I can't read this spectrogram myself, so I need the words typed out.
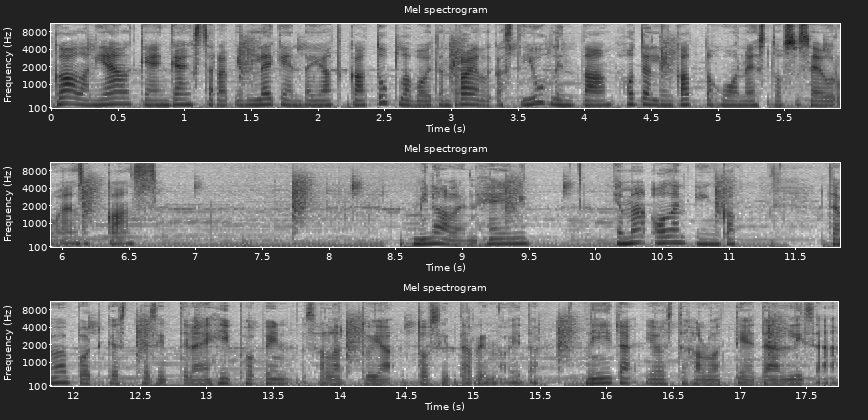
Gaalan jälkeen gangsterapin legenda jatkaa tuplavoiton railakasta juhlintaa hotellin kattohuoneistossa seurueensa kanssa. Minä olen Heini. Ja mä olen Inka. Tämä podcast käsittelee hiphopin salattuja tositarinoita. Niitä, joista haluat tietää lisää.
